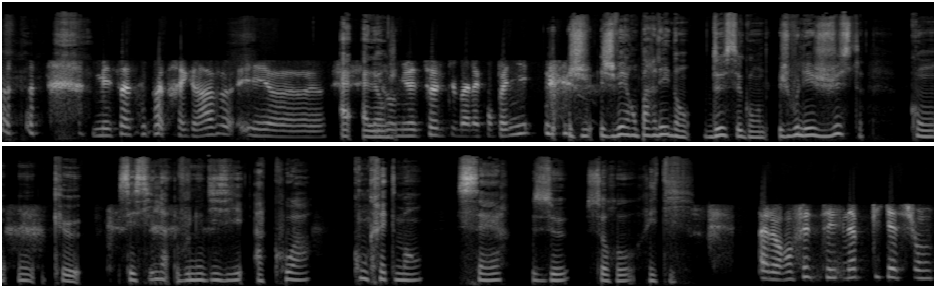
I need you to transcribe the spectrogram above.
Mais ça, c'est pas très grave. Et euh, Ah, il Alors, vaut mieux être seul que mal accompagné. je, je vais en parler dans deux secondes. Je voulais juste qu'on, on- que Cécile, vous nous disiez à quoi concrètement sert The Sorority. Alors en fait, c'est une application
